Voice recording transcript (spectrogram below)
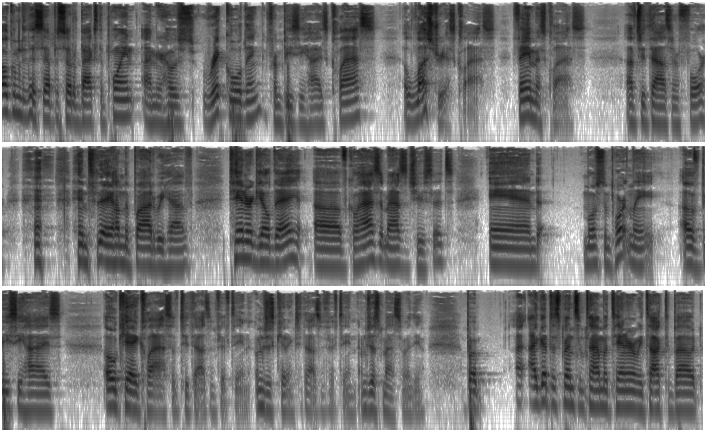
Welcome to this episode of Back to the Point. I'm your host, Rick Goulding from BC High's class, illustrious class, famous class of 2004. and today on the pod, we have Tanner Gilday of Cohasset, Massachusetts, and most importantly, of BC High's OK class of 2015. I'm just kidding, 2015. I'm just messing with you. But I, I got to spend some time with Tanner, and we talked about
